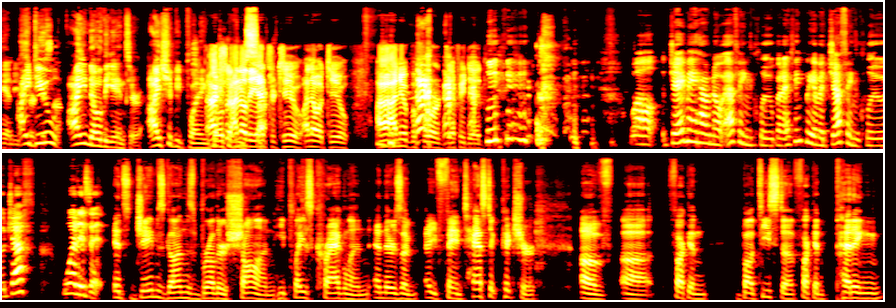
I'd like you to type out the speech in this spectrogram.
Andy. I do. I know the answer. I should be playing. Actually, I know the suck. answer too. I know it too. I, I knew it before Jeffy did. well, Jay may have no effing clue, but I think we have a Jeffing clue. Jeff, what is it? It's James Gunn's brother Sean. He plays Kraglin, and there's a, a fantastic picture of uh fucking Bautista fucking petting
